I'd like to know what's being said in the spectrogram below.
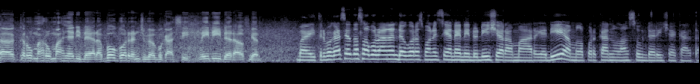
uh, ke rumah-rumahnya di daerah Bogor dan juga Bekasi. Lady dan Alfian. Baik, terima kasih atas laporan Anda korespondensi CNN Indonesia Rama Aryadi yang melaporkan langsung dari Jakarta.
